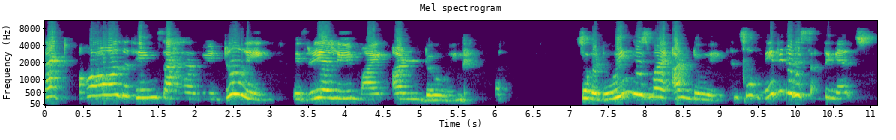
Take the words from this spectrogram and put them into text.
that all the things I have been doing is really my undoing. so the doing is my undoing. And so maybe there is something else.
